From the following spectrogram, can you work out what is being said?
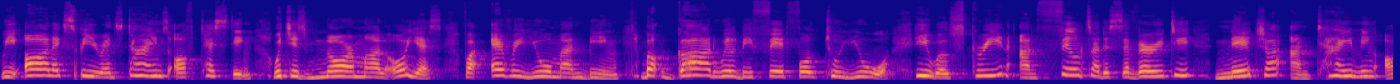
We all experience times of testing, which is normal. Oh, yes, for every human being. But God will be faithful to you. He will screen and filter the severity, nature, and timing of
